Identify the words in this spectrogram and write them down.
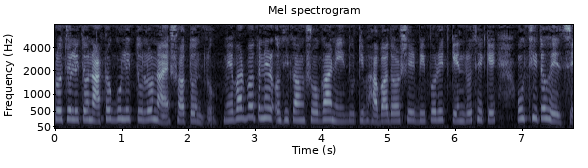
প্রচলিত নাটকগুলির তুলনায় স্বতন্ত্র। মেবার পতনের অধিকাংশ গানই দুটি ভাবাদর্শের বিপরীত কেন্দ্র থেকে উত্থিত হয়েছে।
